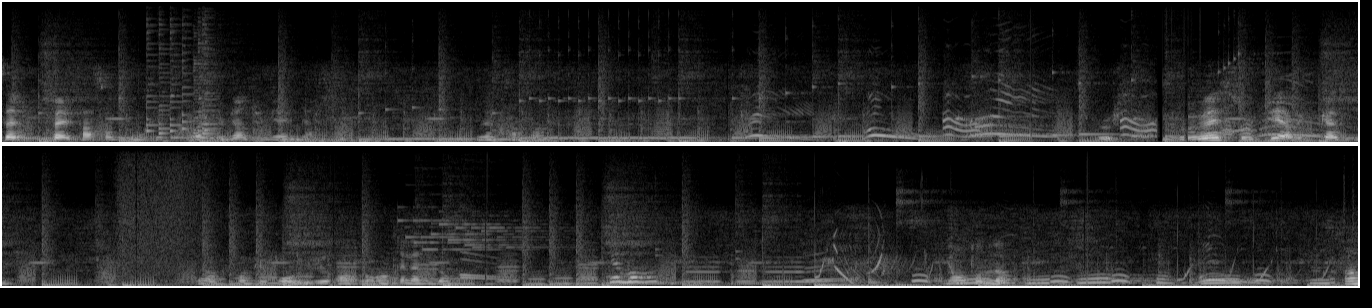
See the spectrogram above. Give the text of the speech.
Ça, belle façon de monter. Moi, je bien du miel, merci. C'est sympa. Je vais sauter avec Kazoo. Là, je crois que pour lui ren- rentrer là-dedans. C'est bon. Et on tourne là. Ah.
